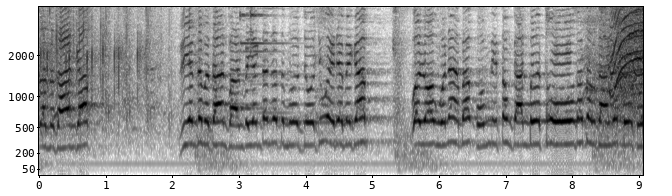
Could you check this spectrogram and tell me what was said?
ท่านประธานครับ เรียนท่านประธานผ่านไปยังท่านรัฐมนตรีช่วยได้ไหมครับ ว่ารองหัวหน้าพักผมนี่ต้องการเบอร์โทรครับท่านประธานครับเบอร์โทร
